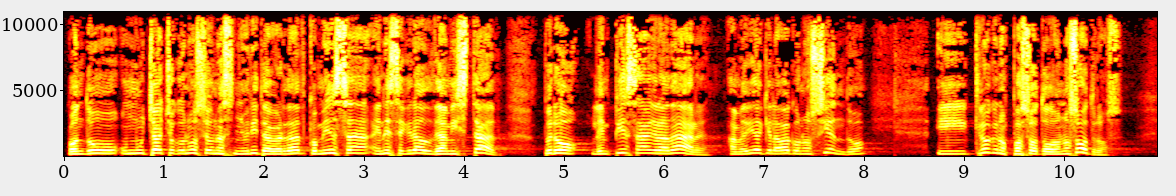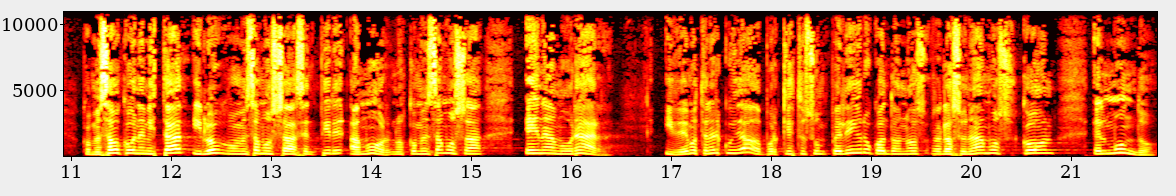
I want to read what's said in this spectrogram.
Cuando un muchacho conoce a una señorita, ¿verdad? Comienza en ese grado de amistad, pero le empieza a agradar a medida que la va conociendo y creo que nos pasó a todos nosotros. Comenzamos con una amistad y luego comenzamos a sentir amor, nos comenzamos a enamorar. Y debemos tener cuidado porque esto es un peligro cuando nos relacionamos con el mundo.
